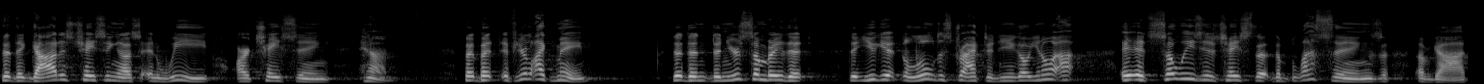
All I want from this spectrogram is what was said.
that, that God is chasing us and we are chasing Him. But, but if you're like me, then, then you're somebody that, that you get a little distracted and you go, you know what? I, it's so easy to chase the, the blessings of God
